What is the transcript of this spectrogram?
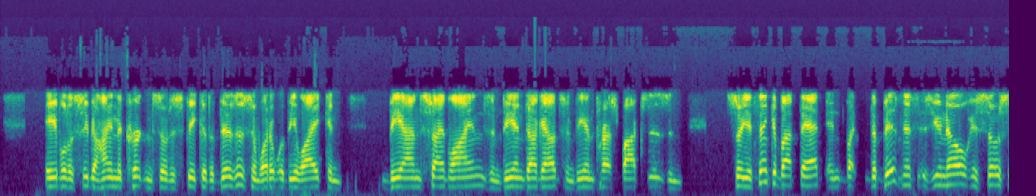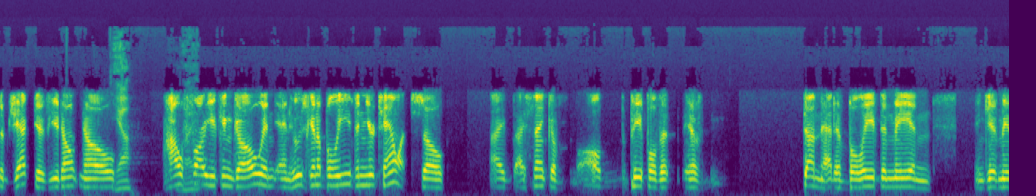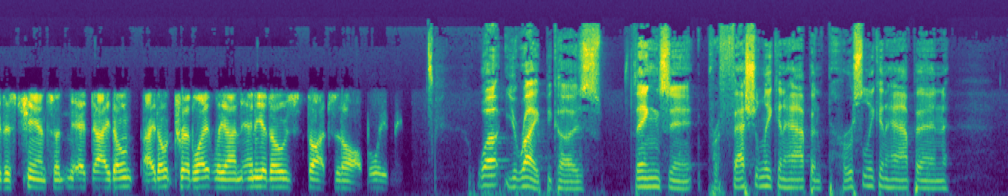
able to see behind the curtain, so to speak, of the business and what it would be like, and be on sidelines and be in dugouts and be in press boxes and so you think about that, and but the business, as you know, is so subjective. You don't know yeah, how right. far you can go and and who's going to believe in your talent. So I I think of all the people that have done that, have believed in me and and give me this chance. And I don't I don't tread lightly on any of those thoughts at all. Believe me. Well, you're right because things professionally can happen, personally can happen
